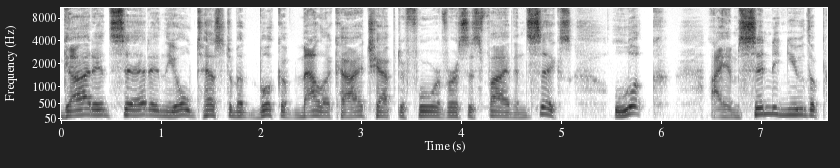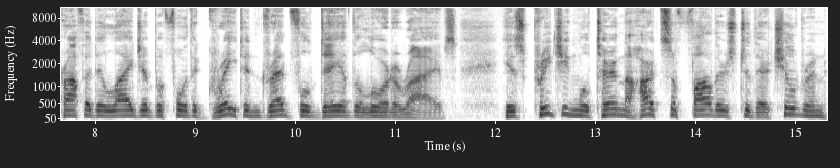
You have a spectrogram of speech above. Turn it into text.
God had said in the Old Testament book of Malachi, chapter 4, verses 5 and 6, Look, I am sending you the prophet Elijah before the great and dreadful day of the Lord arrives. His preaching will turn the hearts of fathers to their children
